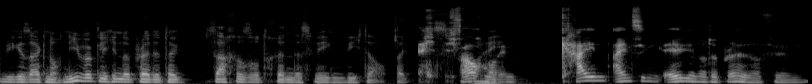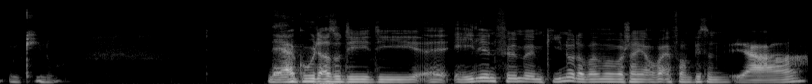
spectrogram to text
wie gesagt, noch nie wirklich in der Predator-Sache so drin, deswegen bin ich da auch bei. Echt? Ich war auch noch in keinem einzigen Alien- oder Predator-Film im Kino. Naja, gut, also die, die äh, Alien-Filme im Kino, da waren wir wahrscheinlich auch einfach ein bisschen ja.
